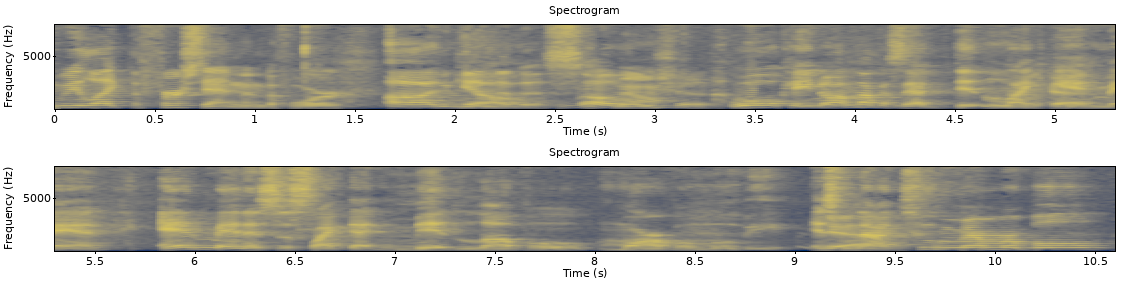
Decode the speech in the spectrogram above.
we like the first Ant Man before Uh, we get no. into this? Oh no? shit. Well, okay, no, I'm not gonna say I didn't like Okay. Ant Man. Ant Man is just like that mid-level Marvel movie. It's Yeah. not too memorable.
